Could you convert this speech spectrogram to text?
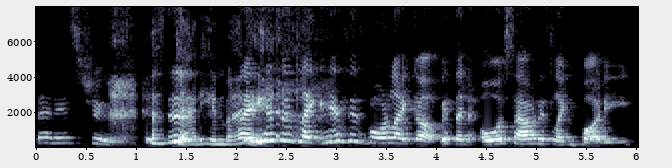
that is true. His daddy and Like his is like his is more like a with an O sound. It's like body.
